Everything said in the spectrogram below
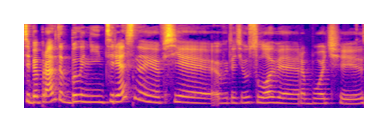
Тебе правда было неинтересно все вот эти условия рабочие,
